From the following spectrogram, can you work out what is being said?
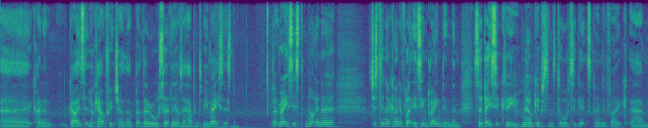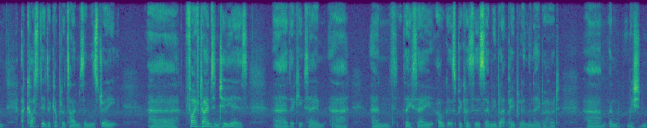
uh, kind of guys that look out for each other. But they're also they also happen to be racist, but racist not in a just in a kind of like it's ingrained in them. So basically, Mel Gibson's daughter gets kind of like um, accosted a couple of times in the street, uh, five times in two years. Uh, they keep saying, uh, and they say, "Oh, it's because there's so many black people in the neighbourhood, um, and we should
